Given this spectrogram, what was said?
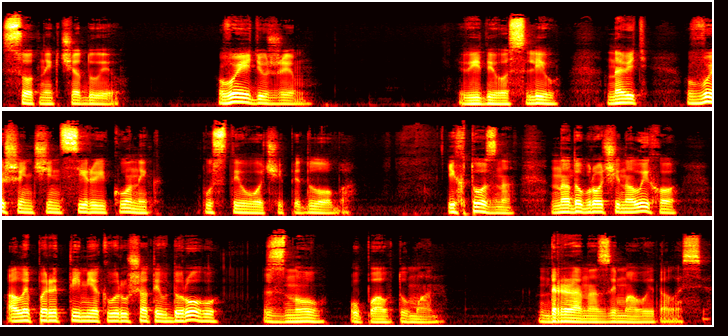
сотник Чадуєв. Видюжим. Від його слів навіть вишенчин сірий коник пустив очі під лоба. І хто зна, на добро чи на лихо, але перед тим як вирушати в дорогу, знов упав туман. Драна зима видалася.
